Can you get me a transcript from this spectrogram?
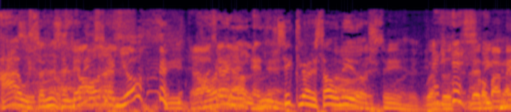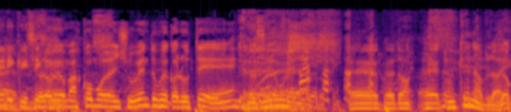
Ah, usted le enseñó. ¿Usted le enseñó? Sí, Ahora en el, en el ciclo en Estados Ahora Unidos. sí, cuando Copa América y Yo lo veo más cómodo en Juventus que con usted, ¿eh? Eh, perdón, eh, ¿con quién habla? Lo,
